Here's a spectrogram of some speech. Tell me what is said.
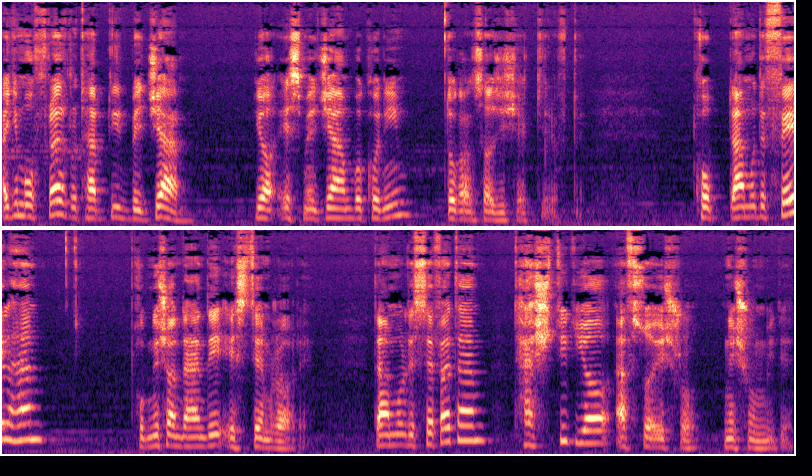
اگه مفرد رو تبدیل به جمع یا اسم جمع بکنیم دوگانسازی شکل گرفته. خب در مورد فعل هم خب نشان دهنده استمراره. در مورد صفت هم تشدید یا افزایش رو نشون میده.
